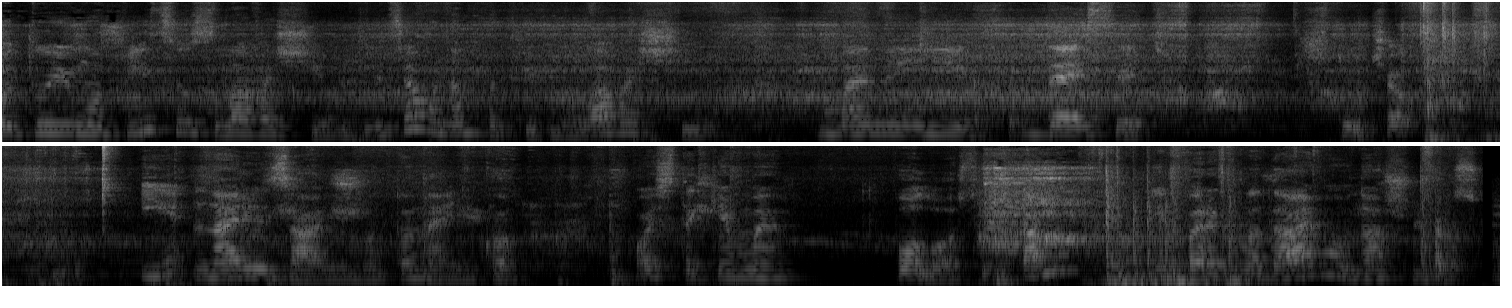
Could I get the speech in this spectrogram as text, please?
готуємо піцу з лавашів. Для цього нам потрібно лаваші. У мене їх 10 штучок. І нарізаємо тоненько. Ось такими полосочками. І перекладаємо в нашу миску.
